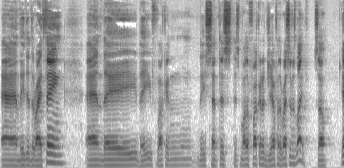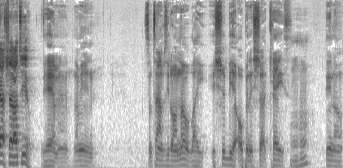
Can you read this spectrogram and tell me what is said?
and they did the right thing, and they they fucking they sent this this motherfucker to jail for the rest of his life. So yeah, shout out to you. Yeah, man. I mean, sometimes you don't know. Like, it should be an open and shut case. Mm-hmm. You know,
